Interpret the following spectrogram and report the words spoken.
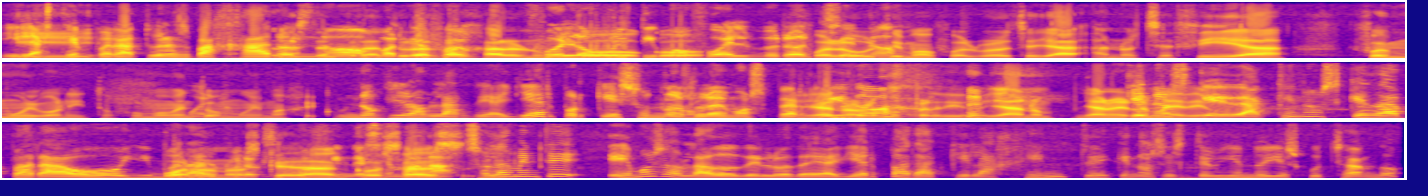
Y, las temperaturas bajaron, ¿no? Porque fue, fue lo último, fue el broche, Fue lo último, fue el broche, ya anochecía, fue muy bonito, fue un momento muy mágico. No quiero hablar de ayer porque eso nos lo hemos perdido. Ya no lo hemos perdido, ya no, ya no hay ¿Qué nos queda? ¿Qué nos queda para hoy y para el nos próximo quedan fin de cosas... semana? Solamente hemos hablado de lo de ayer para que la gente que nos esté viendo y escuchando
